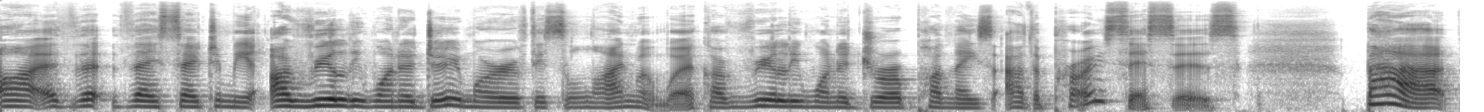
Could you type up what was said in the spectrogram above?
Uh, that they say to me, I really want to do more of this alignment work. I really want to draw upon these other processes. But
